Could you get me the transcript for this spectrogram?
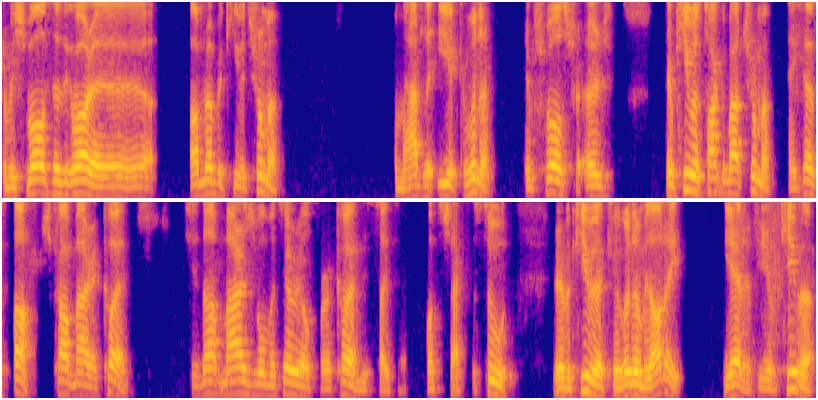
Rabbi Shmuel says the Gemara, I'm Rabbi Kiva Truma. I'm Hadla Iya Kahuna. Rabbi Shmuel's Reb Kiva was talking about Truma, he says, "Oh, she a Kohen. She's not marriageable material for a Kohen." This site. What's Shak So Reb Kiva Kahuna Minare. Yeah, if you're Reb Kiva,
